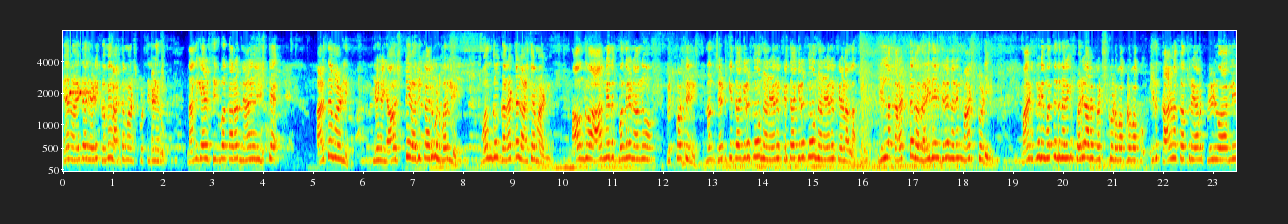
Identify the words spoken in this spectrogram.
ಏನು ಐದೈದು ಅಡಿ ಕಮ್ಮಿ ಅಳತೆ ಮಾಡಿಸ್ಬಿಡ್ತೀನಿ ಹೇಳಿರು ನನಗೆ ಸಿಗ್ಬೇಕಾದ್ರೆ ನ್ಯಾಯ ಇಷ್ಟೇ. ಅಳತೆ ಮಾಡಲಿ. ಎಷ್ಟೇ ಅಧಿಕಾರಿಗಳು ಬರಲಿ. ಬಂದು ಕರೆಕ್ಟಾಗಿ ಅಳತೆ ಮಾಡಲಿ. ಅವನು ಆರನೇದಕ್ಕೆ ಬಂದರೆ ನಾನು ಬಿಟ್ಕೊಡ್ತೀನಿ. ನನ್ನ ಸೀಟ್ ಕಿತ್ತಾಗಿರೋಕ್ಕೂ ನಾನು ಏನು ಕಿತ್ತಾಗಿರೋಕ್ಕೂ ನಾನು ಏನು ಕೇಳಲ್ಲ. ಇಲ್ಲ ಕರೆಕ್ಟಾಗಿ ಅದು ಐದೇ ಇದ್ದರೆ ನನಗೆ ಮಾಡಿಸ್ಕೊಡಿ. ಮಾಡಿಸ್ಕೊಡಿ ಮತ್ತೆ ನನಗೆ ಪರಿಹಾರ ಕಟ್ಸ್ಕೊಡ್ಬೇಕು ಕೊಡ್ಬೇಕು. ಇದು ಕಾರಣಕರ್ತರು ಯಾರು ಪಿ ಡಿ ಆಗಲಿ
